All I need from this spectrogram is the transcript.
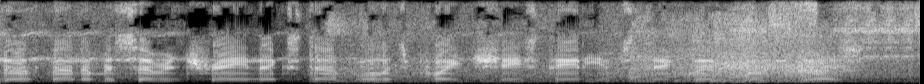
Northbound number 7 train. Next stop, Willets Point, Shea Stadium. Stand clear to close the doors.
